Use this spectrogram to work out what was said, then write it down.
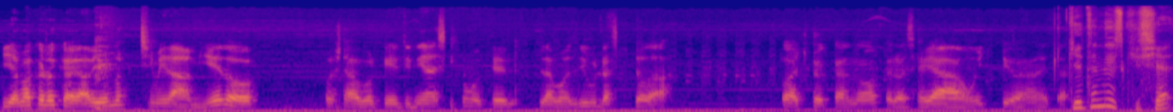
Y yo me acuerdo que había uno que sí me daba miedo. O sea, porque tenía así como que la mandíbula así toda, toda chueca, ¿no? Pero se veía muy chido, la neta. ¿Qué tan desquiciado?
